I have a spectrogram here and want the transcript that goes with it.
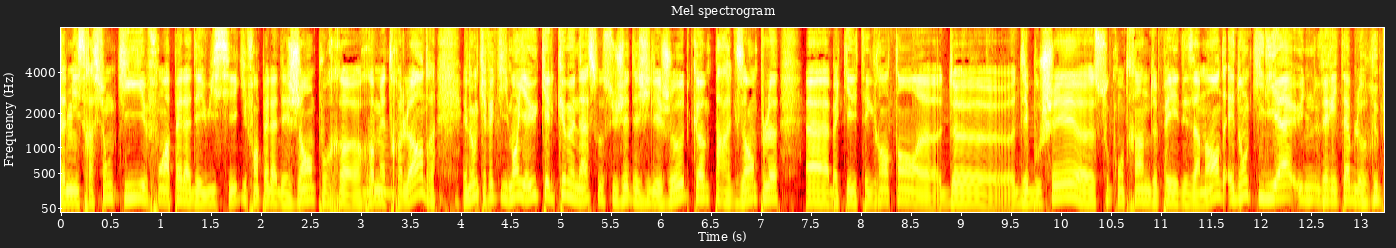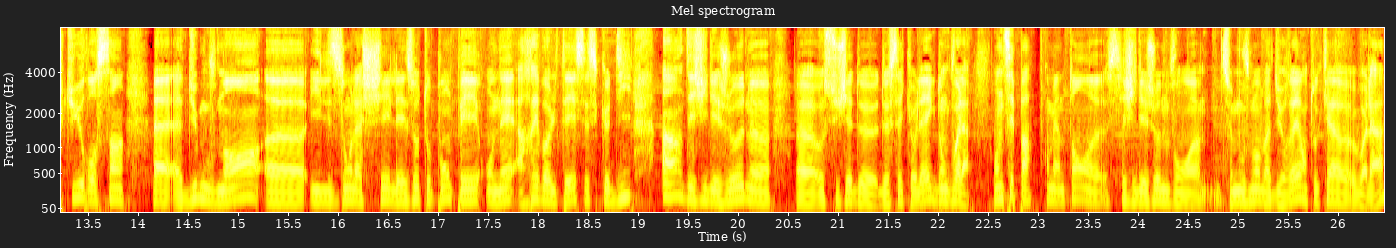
administrations qui font appel à des huissiers, qui font appel à des gens pour euh, remettre l'ordre. Et donc effectivement, il y a eu quelques menaces au sujet des gilets jaunes, comme par exemple euh, bah, qu'il était grand temps euh, de déboucher euh, sous contrainte de payer des amendes. Et donc il y a une véritable rupture au sein euh, du mouvement. Euh, ils ont lâché les autopompes et on est révolté. C'est ce que dit un des gilets jaunes euh, euh, au sujet de, de ses collègues. Donc voilà, on ne sait pas combien de temps euh, ces gilets jaunes vont, euh, ce mouvement va durer. En tout cas, euh, voilà.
